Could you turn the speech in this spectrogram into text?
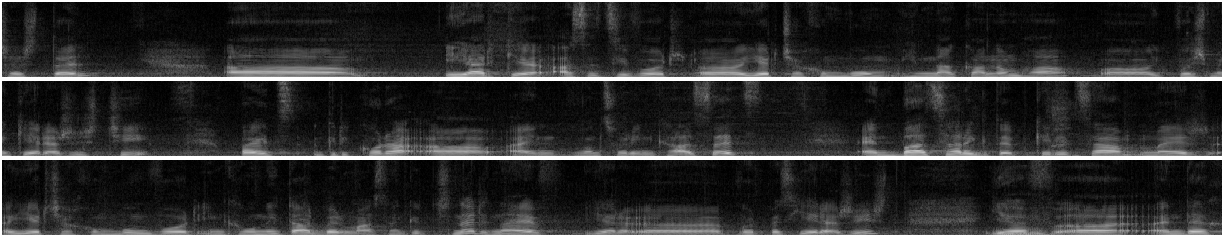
շեշտել։ Իհարկե, ասացի, որ երգչախմբում հիմնականում, հա, ոչ մեկ երաժիշտ չի, բայց Գրիգորը այն ոնց որ ինքը ասեց, այն բացառիկ դեպքերից է մեր երգչախմբում, որ ինքը ունի տարբեր մասնագիտություններ, նաև որպես երաժիշտ, եւ այնտեղ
